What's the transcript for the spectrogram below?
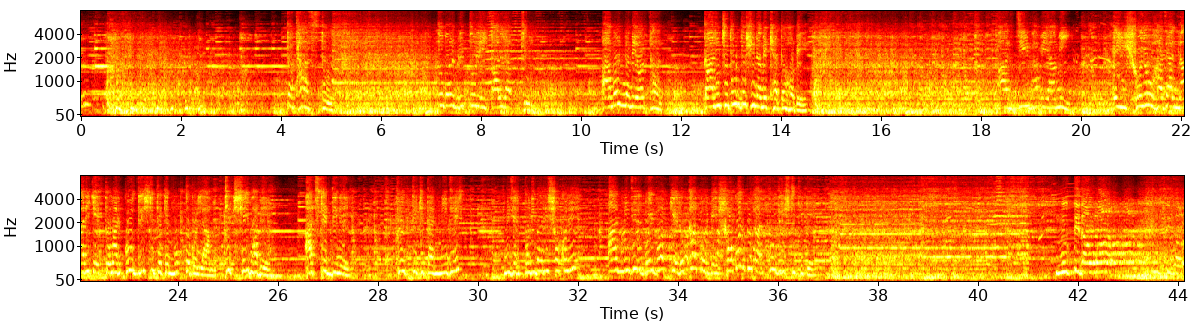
তথাস্তু। তোমার মৃত্যুর এই কাল রাত্রি। আমার নামে অর্থাৎ কালী চতুর্দশী নামে খ্যাত হবে। আর যেভাবে আমি এই ষোলো হাজার নারীকে তোমার কুদৃষ্টি থেকে মুক্ত করলাম, ঠিক সেইভাবে আজকের দিনে প্রত্যেকে তার নিজের নিজের পরিবারের সকলে আর নিজের বৈভবকে রক্ষা করবে সকল প্রকার কুদৃষ্টি থেকে। মুক্তি দাও মুক্তি দাও।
